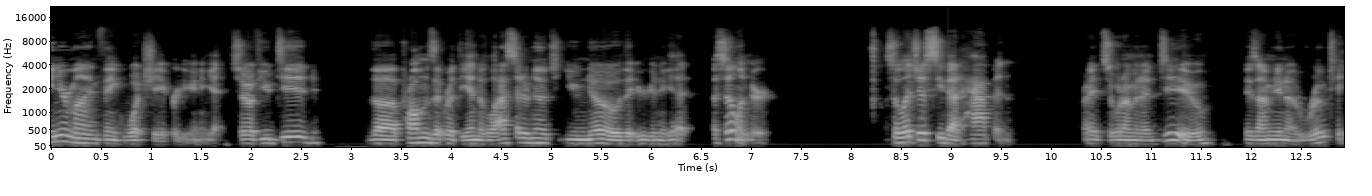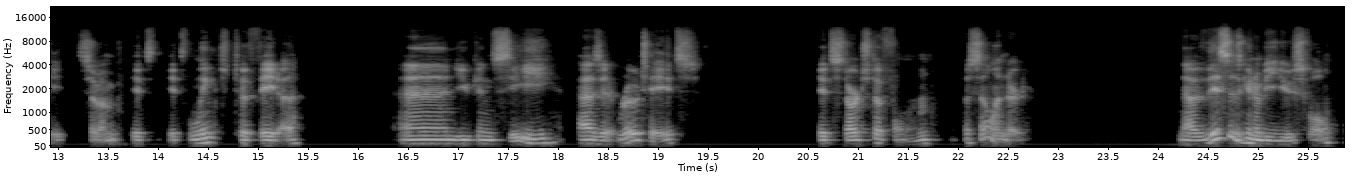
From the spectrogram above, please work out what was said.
in your mind, think what shape are you going to get? So if you did the problems that were at the end of the last set of notes, you know that you're going to get a cylinder. So let's just see that happen right? So what I'm going to do is I'm going to rotate. So I'm, it's, it's linked to theta. And you can see as it rotates, it starts to form a cylinder. Now this is gonna be useful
